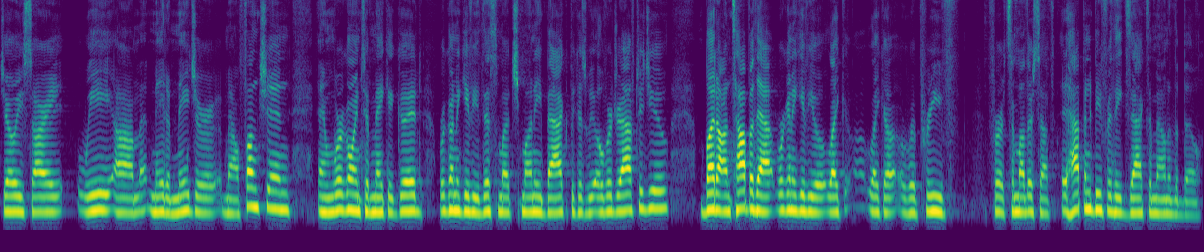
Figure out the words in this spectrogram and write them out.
Joey, sorry, we um, made a major malfunction, and we're going to make it good. We're going to give you this much money back because we overdrafted you. But on top of that, we're going to give you like, like a, a reprieve for some other stuff. It happened to be for the exact amount of the bill.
